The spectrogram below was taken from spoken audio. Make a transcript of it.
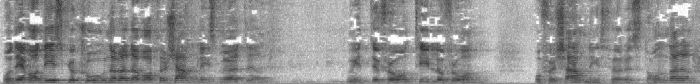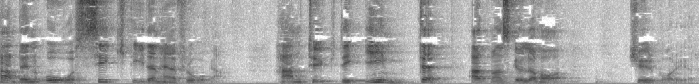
Och det var diskussioner och det var församlingsmöten utifrån, till och från. Och församlingsföreståndaren hade en åsikt i den här frågan. Han tyckte inte att man skulle ha kyrkorgel.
